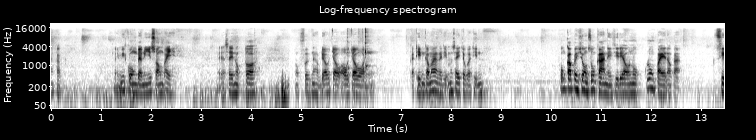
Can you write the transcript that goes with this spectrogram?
นะครับแล้วมีกรงแบบนี้สองใบแต่ใส่นกต่อ นกฝึกนะครับเดี๋ยวเจ้าเอาเจ้าอ่อนกระถินกระมากกระถิมาใส่เจ้ากระถิน ผมกลับไปช่วงสงการนี่สิเดียวนกลงไปแล้วก็สี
